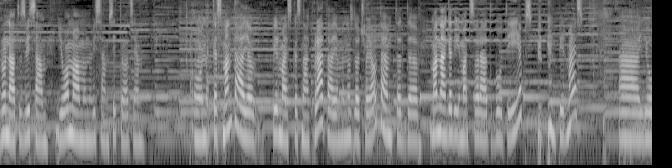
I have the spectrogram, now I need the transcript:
runāt uz visām jomām un visām situācijām. Un kas man tā jau pirmais, kas nāk prātā, ja man uzdod šo jautājumu, tad uh, manā gadījumā tas varētu būt ieps, pirmais, uh, jo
